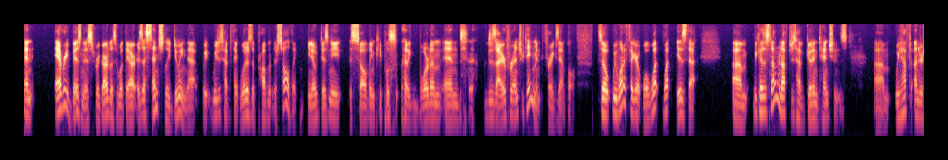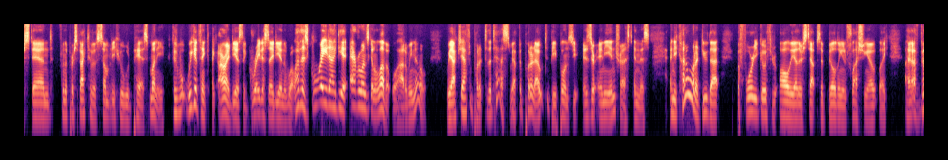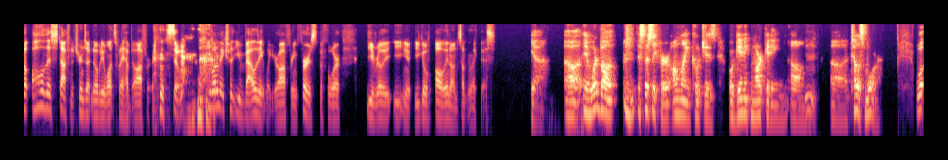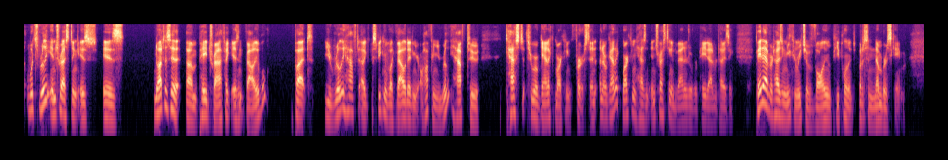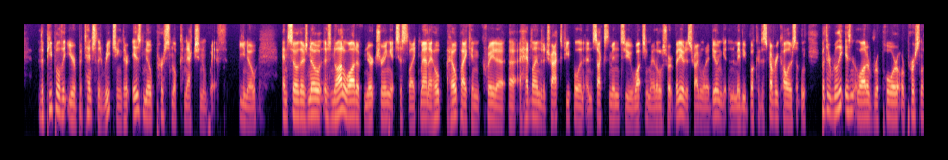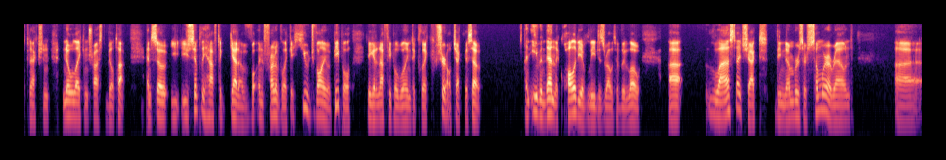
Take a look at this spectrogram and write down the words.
and every business, regardless of what they are, is essentially doing that. We, we just have to think, what is the problem that they're solving? You know, Disney is solving people's like boredom and desire for entertainment, for example. So we want to figure out, well, what what is that? Um, because it's not enough to just have good intentions. Um, we have to understand from the perspective of somebody who would pay us money because we could think like our idea is the greatest idea in the world. I have this great idea, everyone's going to love it. Well, how do we know? We actually have to put it to the test. We have to put it out to people and see is there any interest in this? And you kind of want to do that before you go through all the other steps of building and fleshing out. Like I've built all this stuff, and it turns out nobody wants what I have to offer. so you want to make sure that you validate what you're offering first before you really you know you go all in on something like this. Yeah. Uh, and what about especially for online coaches, organic marketing? Um, mm. uh, tell us more. Well, what's really interesting is is not to say that um, paid traffic isn't valuable, but you really have to. Uh, speaking of like validating your offering, you really have to test it through organic marketing first. And, and organic marketing has an interesting advantage over paid advertising. Paid advertising, you can reach a volume of people, it, but it's a numbers game. The people that you're potentially reaching, there is no personal connection with. You know, and so there's no there's not a lot of nurturing it's just like man i hope i hope i can create a, a headline that attracts people and, and sucks them into watching my little short video describing what i do and get them to maybe book a discovery call or something but there really isn't a lot of rapport or personal connection no like and trust built up and so you, you simply have to get a in front of like a huge volume of people to get enough people willing to click sure i'll check this out and even then the quality of lead is relatively low. Uh, last i checked the numbers are somewhere around uh,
